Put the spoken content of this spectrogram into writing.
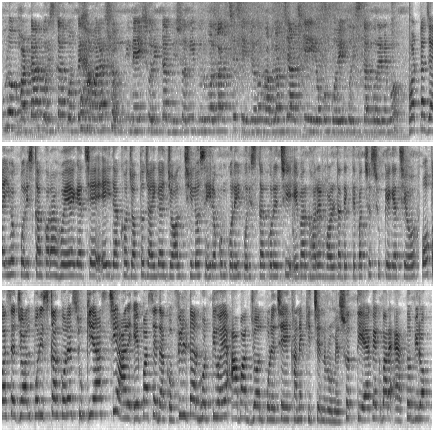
পুরো ঘরটা পরিষ্কার করতে আমার আর শক্তি নেই। শরীরটা ভীষণই দুর্বল লাগছে, সেই জন্য ভাবলাম যে আজকে এইরকম করেই পরিষ্কার করে নেব। ঘরটা যাই হোক, পরিষ্কার করা হয়ে গেছে। এই দেখো, যত জায়গায় জল ছিল সেই রকম করেই পরিষ্কার করেছি। এবার ঘরের হলটা দেখতে পাচ্ছ শুকে গেছে ও। ও পাশে জল পরিষ্কার করে শুকিয়ে আসছি, আর এ পাশে দেখো, ফিল্টার ভর্তি হয়ে আবার জল পড়েছে এখানে কিচেন রুমে। সত্যি, এক একবার এত বিরক্ত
